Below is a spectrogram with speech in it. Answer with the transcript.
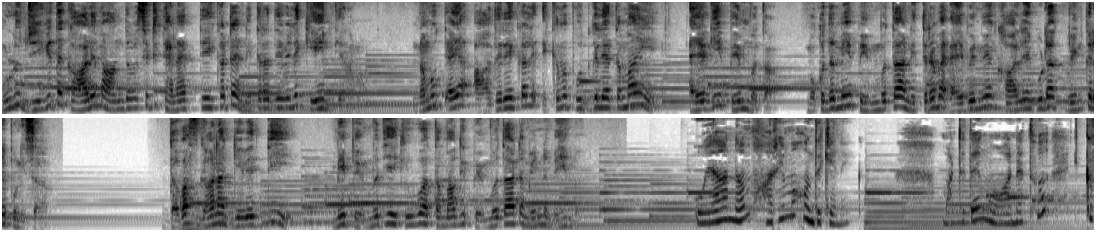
ජීවිත කාලෙම අන්දව සිටි තැනැත්තේකට නිතර දෙවෙල කේන්තියනවා. නමුත් ඇය ආදරය කළ එකම පුද්ගලය තමයි ඇයගේ පෙම්වතා. මොකද මේ පෙම්වතා නිතරම ඇයිබෙනුවෙන් කාලය ගොඩක් වෙන්කරපු නිසා. දවස් ගානක් ගෙවෙද්දී මේ පෙම්වතිය කිව්වා තමාගේ පෙම්වතාට මෙන්න මෙහෙම. ඔයා නම් හරිම හොඳ කෙනෙක්. මට දැන් ඕවා නැතුව එක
